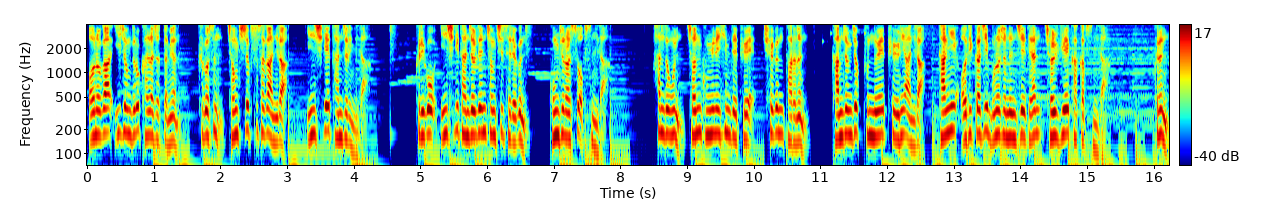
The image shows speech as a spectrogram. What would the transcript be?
언어가 이 정도로 갈라졌다면 그것은 정치적 수사가 아니라 인식의 단절입니다. 그리고 인식이 단절된 정치 세력은 공존할 수 없습니다. 한동훈 전 국민의힘 대표의 최근 발언은 감정적 분노의 표현이 아니라 당이 어디까지 무너졌는지에 대한 절규에 가깝습니다. 그는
